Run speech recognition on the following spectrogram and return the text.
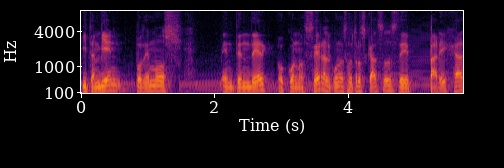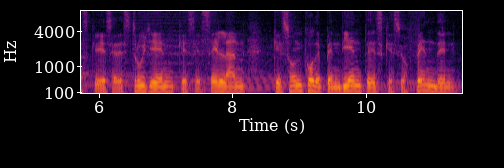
Y también podemos entender o conocer algunos otros casos de parejas que se destruyen, que se celan, que son codependientes, que se ofenden,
